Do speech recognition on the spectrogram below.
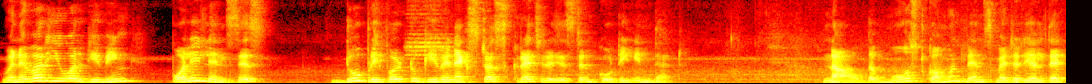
whenever you are giving poly lenses, do prefer to give an extra scratch resistant coating in that. Now, the most common lens material that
